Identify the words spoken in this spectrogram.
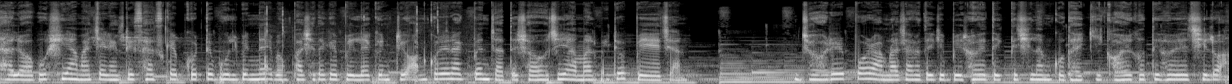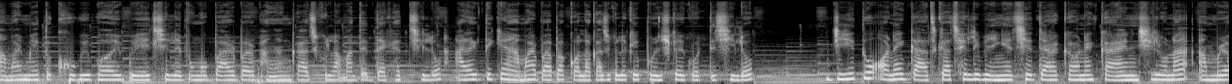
তাহলে অবশ্যই আমার চ্যানেলটি সাবস্ক্রাইব করতে ভুলবেন না এবং পাশে থেকে বেল আইকনটি অন করে রাখবেন, যাতে সহজেই আমার ভিডিও পেয়ে যান। ঝড়ের পর আমরা চারিদিকে বের হয়ে দেখতেছিলাম কোথায় কি ক্ষয়ক্ষতি হয়েছিল। আমার মেয়ে তো খুবই ভয় পেয়েছিল এবং ও বারবার ভাঙা গাছগুলো আমাদের দেখাচ্ছিল। আরেকদিকে আমার বাবা কলা গাছগুলোকে পরিষ্কার করতেছিল। যেহেতু অনেক গাছগাছালি ভেঙেছে, যার কারণে কারেন্ট ছিল না, আমরা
